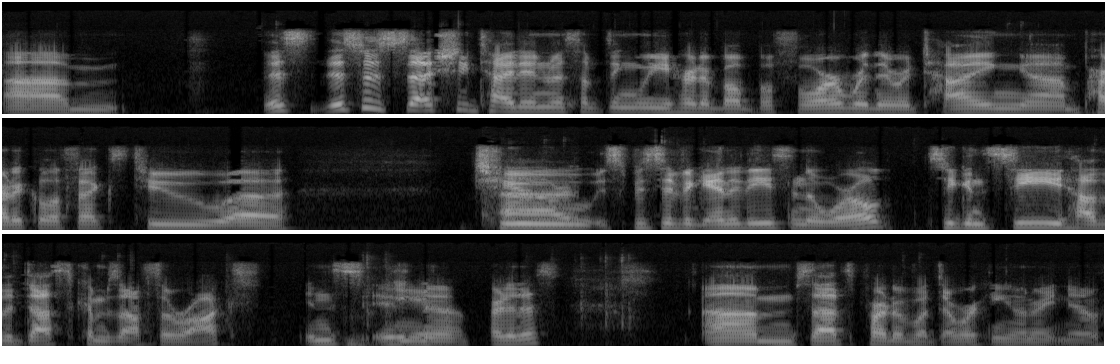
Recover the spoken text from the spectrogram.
um, this this was actually tied in with something we heard about before, where they were tying um, particle effects to uh, to Uh, specific entities in the world, so you can see how the dust comes off the rocks in in Yeah. uh, part of this. Um, so that's part of what they're working on right now.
